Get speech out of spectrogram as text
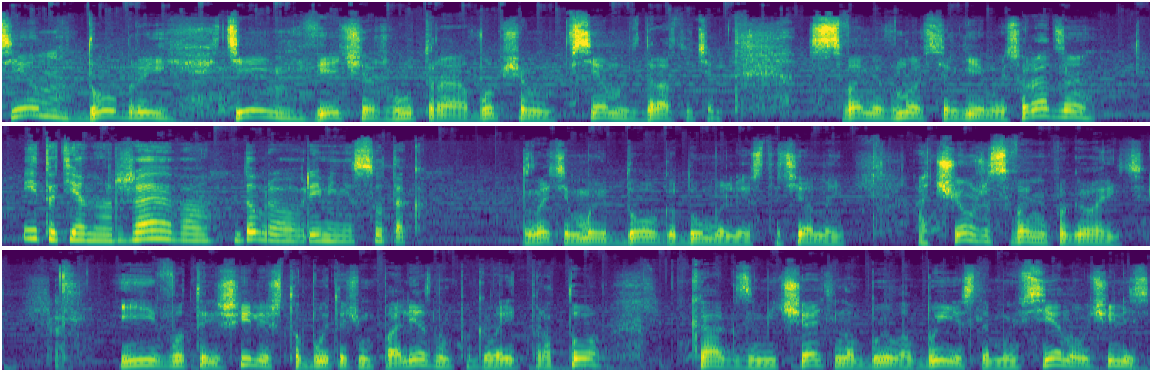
Всем добрый день, вечер, утро. В общем, всем здравствуйте. С вами вновь Сергей Майсурадзе. И Татьяна Аржаева. Доброго времени суток. Знаете, мы долго думали с Татьяной, о чем же с вами поговорить. И вот решили, что будет очень полезным поговорить про то, как замечательно было бы, если бы мы все научились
